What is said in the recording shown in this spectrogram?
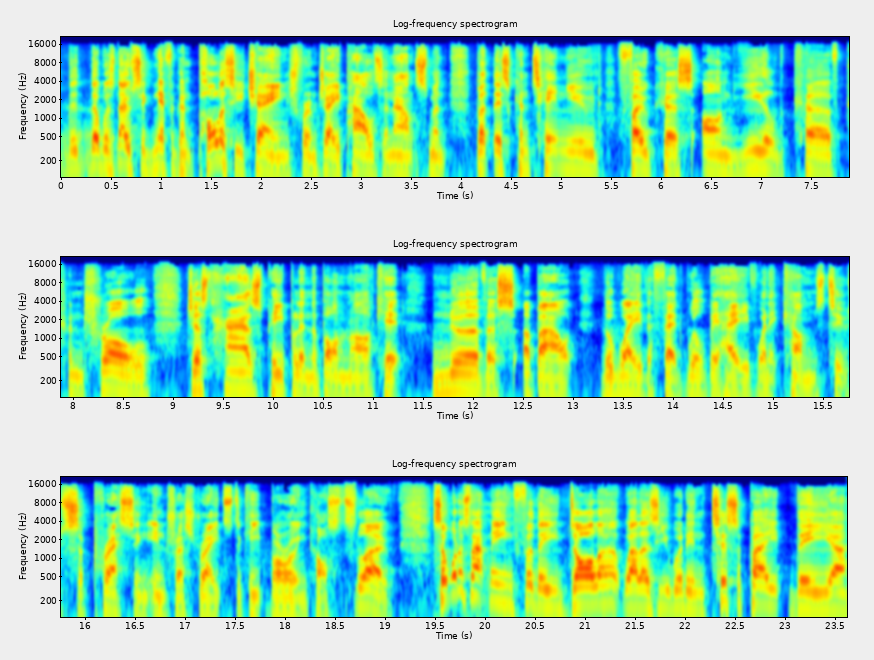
the, there was no significant policy change from Jay Powell's announcement, but this continued focus on yield curve control just has people in the bond market nervous about the way the Fed will behave when it comes to suppressing interest rates to keep borrowing costs low. So, what does that mean for the dollar? Well, as you would anticipate, the uh,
